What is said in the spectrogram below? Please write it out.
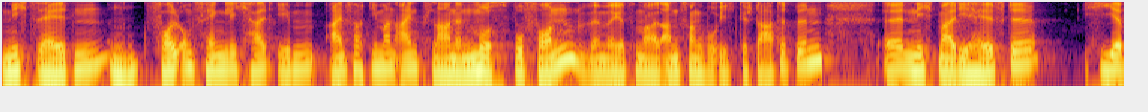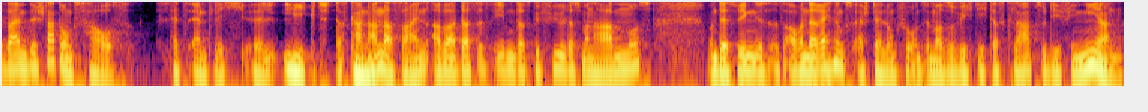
nicht selten vollumfänglich halt eben einfach, die man einplanen muss. Wovon, wenn wir jetzt mal anfangen, wo ich gestartet bin, äh, nicht mal die Hälfte hier beim Bestattungshaus letztendlich äh, liegt. Das kann anders sein, aber das ist eben das Gefühl, das man haben muss. Und deswegen ist es auch in der Rechnungserstellung für uns immer so wichtig, das klar zu definieren,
